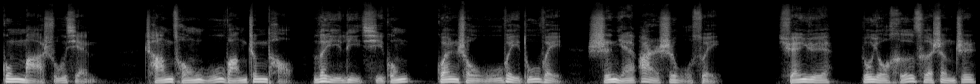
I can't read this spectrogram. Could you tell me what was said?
弓马熟娴，常从吴王征讨，累立其功，官授五位都尉。时年二十五岁。权曰。如有何策胜之？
